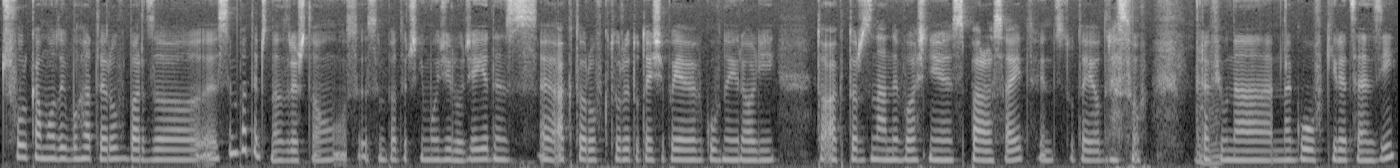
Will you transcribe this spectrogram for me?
czwórka młodych bohaterów, bardzo sympatyczna zresztą, sympatyczni młodzi ludzie. Jeden z e, aktorów, który tutaj się pojawia w głównej roli, to aktor znany właśnie z Parasite, więc tutaj od razu trafił mhm. na, na główki recenzji.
